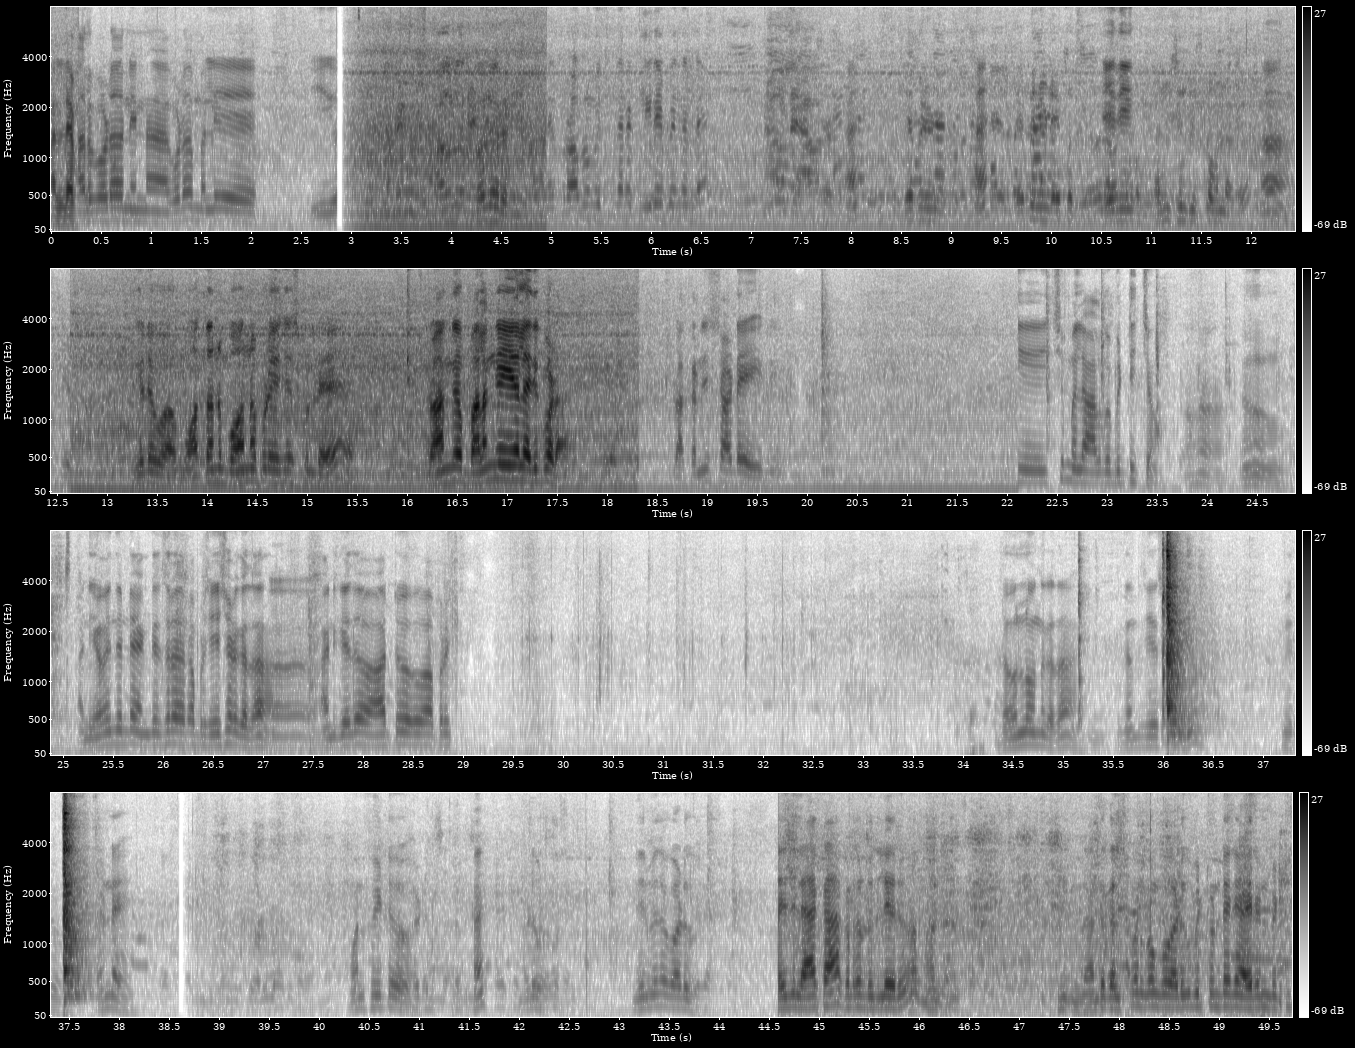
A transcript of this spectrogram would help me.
ఆ లెఫ్ట్. కూడా నిన్న కూడా మళ్ళీ కోలూరు. ప్రాబ్లం వచ్చిందంటే క్లియర్ అయిపోయిందండి? ఏది? పర్మిషన్ తీసుకోమన్నారు. ఎందుకంటే మొత్తాన్ని బాగున్నప్పుడు వేసేసుకుంటే స్ట్రాంగ్గా బలంగా వేయాలి అది కూడా. ఇప్పుడు అక్కడి నుంచి స్టార్ట్ అయ్యింది. ఇచ్చి మళ్ళీ వాళ్ళకు బిట్టిచ్చాం అని ఏమైందంటే వెంకటేశ్వర అప్పుడు చేశాడు కదా. ఆయనకి ఏదో ఆర్ట్ ఆపరేషన్ డౌన్లో ఉంది కదా. ఇదంతా చేసుకొని మీరు రండి. వన్ ఫీటు దీని మీద ఒక అడుగు. సైజు లేక అక్కడతో వదిలేరు. దాంతో కలిసిపోయి ఇంకో అడుగు పెట్టుంటేనే ఐరన్ పెట్టి.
